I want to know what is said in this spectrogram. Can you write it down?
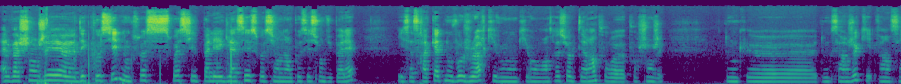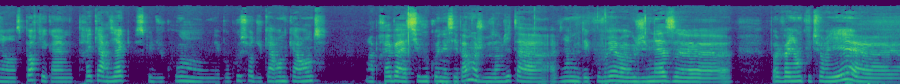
Elle va changer euh, dès que possible, donc soit, si le palais est glacé, soit si on est en possession du palais. Et ça sera 4 nouveaux joueurs qui vont, rentrer sur le terrain pour changer. Donc donc c'est un jeu qui, enfin c'est un sport qui est quand même très cardiaque parce que du coup on est beaucoup sur du 40-40 après, bah, si vous ne connaissez pas, moi je vous invite à, venir nous découvrir euh, au gymnase euh, Paul Vaillant Couturier. Euh,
